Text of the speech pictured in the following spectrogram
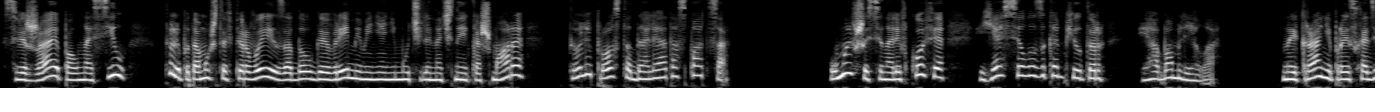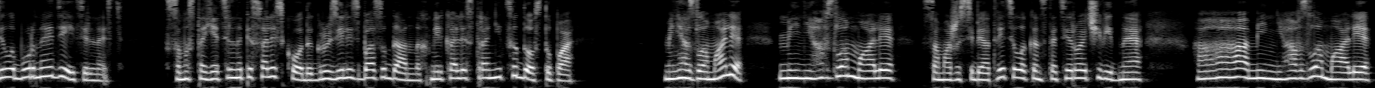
свежая, полна сил, то ли потому, что впервые за долгое время меня не мучили ночные кошмары, то ли просто дали отоспаться. Умывшись и налив кофе, я села за компьютер и обомлела. На экране происходила бурная деятельность. Самостоятельно писались коды, грузились базы данных, мелькали страницы доступа. Меня взломали? Меня взломали! Сама же себе ответила, констатируя очевидное. «А, меня взломали!»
